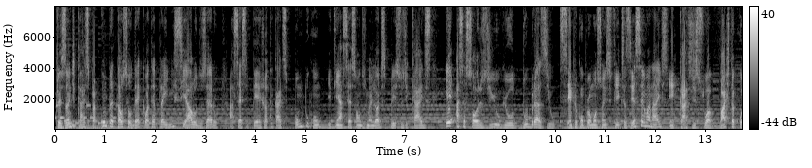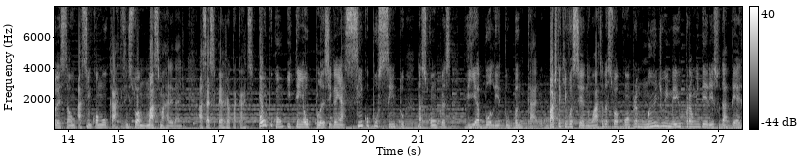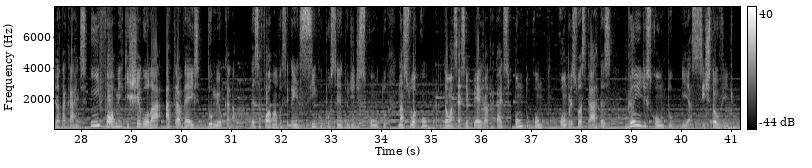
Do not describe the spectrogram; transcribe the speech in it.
Precisando de cards para completar o seu deck ou até para iniciá-lo do zero? Acesse prjcards.com e tenha acesso a um dos melhores preços de cards e acessórios de Yu-Gi-Oh! do Brasil. Sempre com promoções fixas e semanais em cartas de sua vasta coleção, assim como cartas em sua máxima raridade. Acesse prjcards.com e tenha o plus de ganhar 5% nas compras via boleto bancário. Basta que você, no ato da sua compra, mande um e-mail para o um endereço da PRJ Cards e informe que chegou lá através do meu canal. Dessa forma você ganha 5% de desconto na sua compra. Então acesse prjcards.com, suas cartas, ganhe desconto e assista ao vídeo.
